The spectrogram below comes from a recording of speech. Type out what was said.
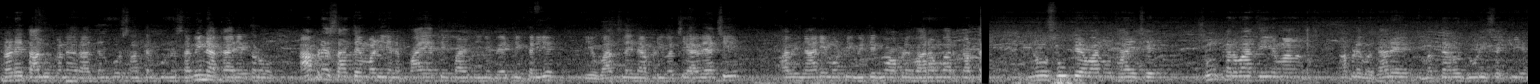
ત્રણેય તાલુકાના રાધનપુર સાંતલપુરના સમીના કાર્યકરો આપણે સાથે મળી અને પાયાથી પાર્ટીને બેઠી કરીએ એ વાત લઈને આપણી વચ્ચે આવ્યા છીએ. આવી નાની મોટી મિટિંગો આપણે વારંવાર કરતા નું શું કહેવાનું થાય છે? શું કરવાથી એમાં આપણે વધારે મતદારો જોડી શકીએ?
